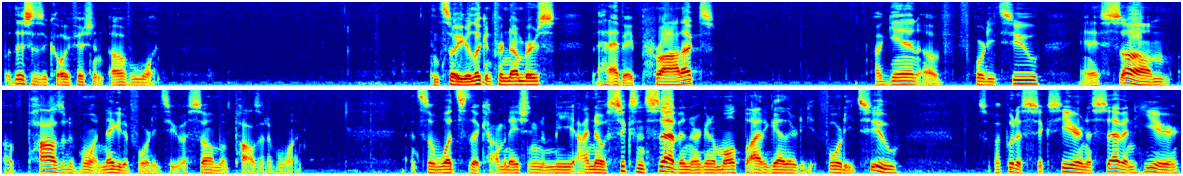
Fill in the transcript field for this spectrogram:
but this is a coefficient of 1. And so you're looking for numbers that have a product, again, of 42, and a sum of positive 1, negative 42, a sum of positive 1. And so what's the combination going to be? I know 6 and 7 are going to multiply together to get 42. So if I put a 6 here and a 7 here,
